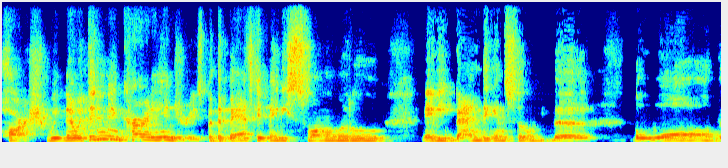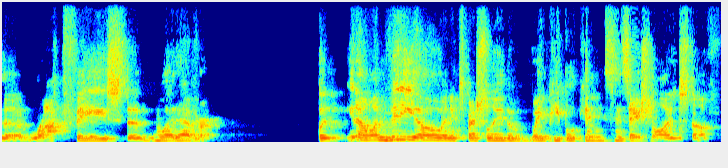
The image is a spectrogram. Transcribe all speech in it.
harsh. We, now, it didn't incur any injuries, but the basket maybe swung a little, maybe banged against the, the, the wall, the rock face, the whatever but you know, on video and especially the way people can sensationalize stuff,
